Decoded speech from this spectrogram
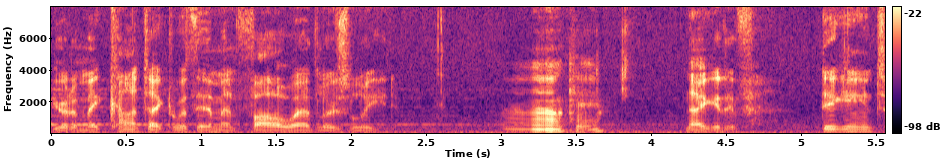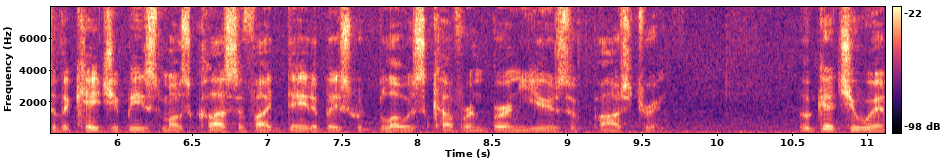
You're to make contact with him and follow Adler's lead. Uh, okay. Negative. Digging into the KGB's most classified database would blow his cover and burn years of posturing. He'll get you in,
